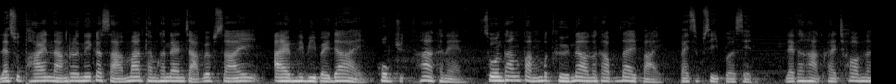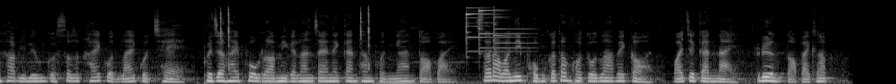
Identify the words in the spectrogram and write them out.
และสุดท้ายหนังเรื่องนี้ก็สามารถทำคะแนนจากเว็บไซต์ IMDb ไปได้ 6.5 คะแนน ส่วนทางฝั่งเมื่อคืนน่านะครับ ได้ไป 84% และถ้าหากใครชอบนะครับ อย่าลืมกด subscribe กดไลค์กดแชร์ เพื่อจะให้พวกเรามีกำลังใจในการทำผลงานต่อไปสำหรับวันนี้ผมก็ต้องขอตัวลาไปก่อน ไว้เจอกันในเรื่องต่อไปครับ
